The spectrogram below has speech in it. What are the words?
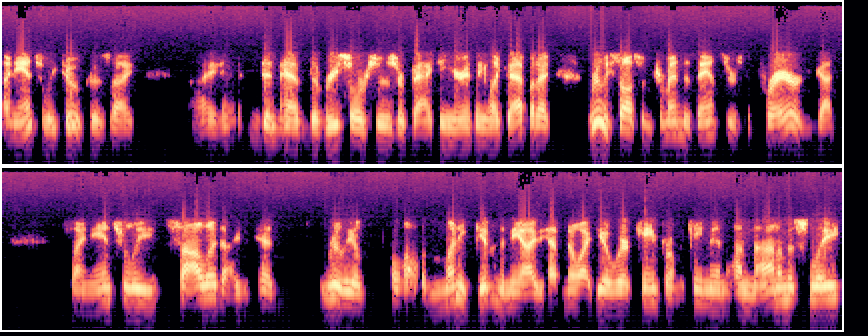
financially too because I I didn't have the resources or backing or anything like that. But I really saw some tremendous answers to prayer. And got financially solid. I had really a, a lot of money given to me. I have no idea where it came from. It came in anonymously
